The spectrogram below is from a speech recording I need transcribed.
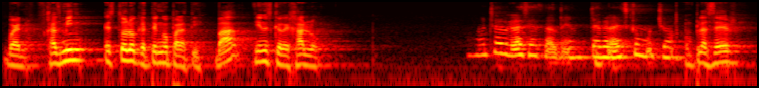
Bueno, Jazmín, esto es lo que tengo para ti. ¿Va? Tienes que dejarlo. Muchas gracias, Adrián, te agradezco mucho. Un placer.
